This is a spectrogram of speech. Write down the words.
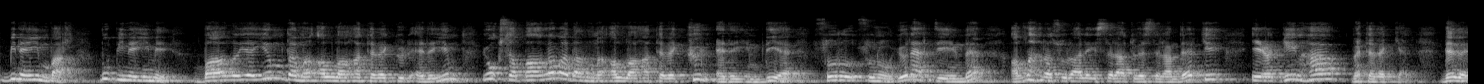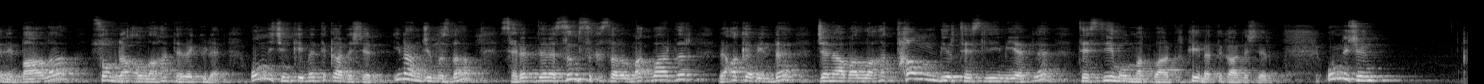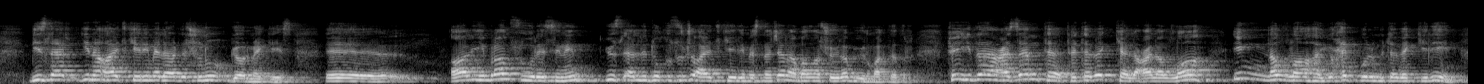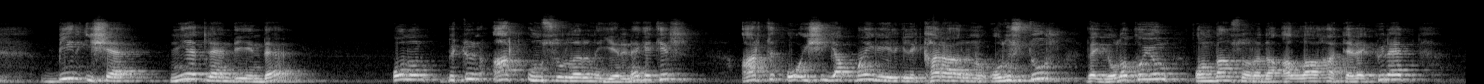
bineğim var. Bu bineğimi bağlayayım da mı Allah'a tevekkül edeyim yoksa bağlamadan mı Allah'a tevekkül edeyim diye sorusunu yönelttiğinde Allah Resulü Aleyhisselatü Vesselam der ki İ'gilha ve tevekkel. Deveni bağla sonra Allah'a tevekkül et. Onun için kıymetli kardeşlerim inancımızda sebeplere sımsıkı sarılmak vardır ve akabinde Cenab-ı Allah'a tam bir teslimiyetle teslim olmak vardır kıymetli kardeşlerim. Onun için Bizler yine ayet-i kerimelerde şunu görmekteyiz. Ee, Ali İmran suresinin 159. ayet-i kerimesinde Cenab-ı Allah şöyle buyurmaktadır. Fe izâ azemte fetevekkel alallah innallâhe yuhibbul mütevekkilin. Bir işe niyetlendiğinde onun bütün alt unsurlarını yerine getir. Artık o işi yapmayla ilgili kararını oluştur ve yola koyul. Ondan sonra da Allah'a tevekkül et.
